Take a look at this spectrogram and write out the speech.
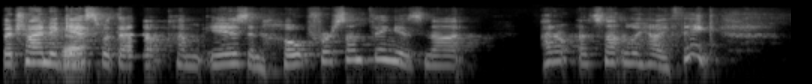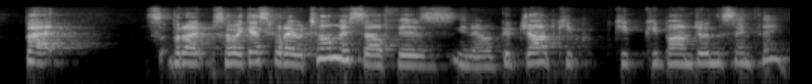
but trying to Yeah. guess what that outcome is and hope for something is not i don't that's not really how i think but but i so i guess what i would tell myself is you know good job keep keep keep on doing the same thing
